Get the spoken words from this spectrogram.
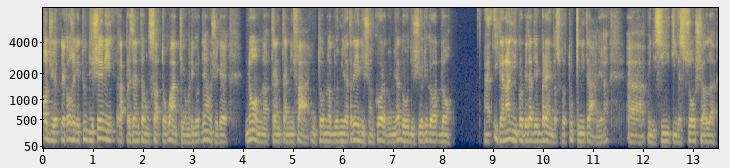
oggi le cose che tu dicevi rappresentano un salto quantico, ma ricordiamoci che non 30 anni fa, intorno al 2013, ancora 2012, io ricordo eh, i canali di proprietà dei brand, soprattutto in Italia, eh, quindi siti e social,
